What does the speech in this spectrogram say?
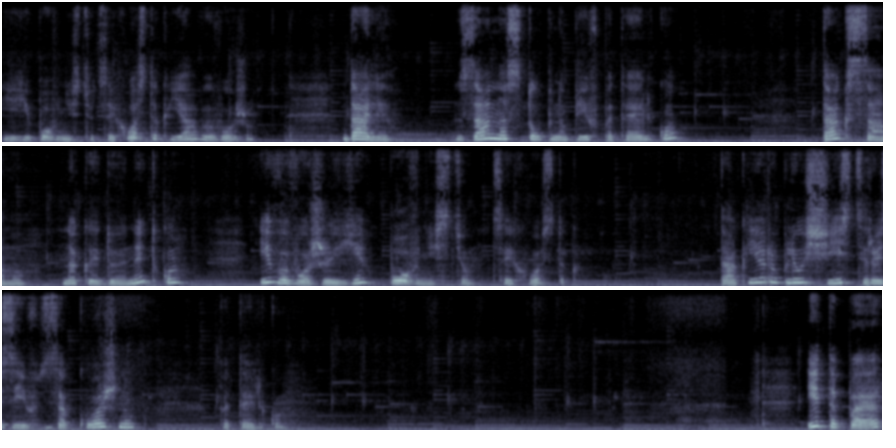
Її повністю цей хвостик я вивожу. Далі за наступну пів петельку так само накидаю нитку і вивожу її повністю, цей хвостик. Так, я роблю 6 разів за кожну петельку. І тепер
